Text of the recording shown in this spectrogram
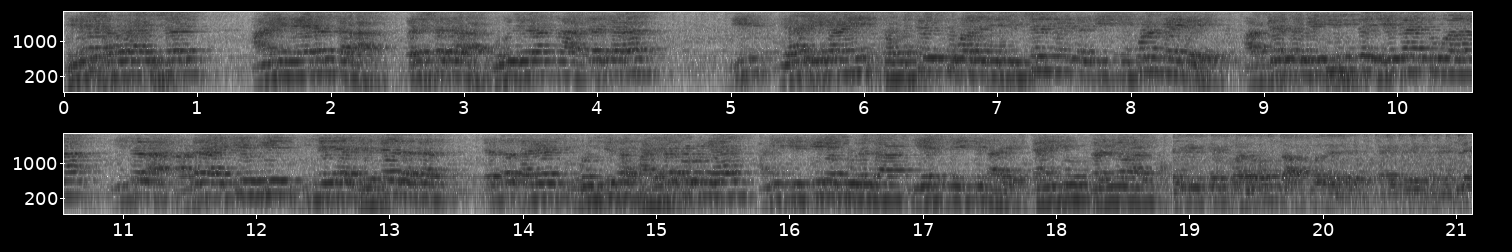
ध्येय ठरवा आयुष्यात आणि मेहनत करा कष्ट करा गुरुजनांचा आदर करा. जी या ठिकाणी संस्थेत तुम्हाला जे शिक्षण मिळतं जी शिकवण मिळते अभ्यासा व्यतिरिक्त जे काय तुम्हाला इतर अदर ऍक्टिव्हिटीज जे ज्या घेतल्या जातात सगळ्या गोष्टीचा फायदा करून घ्या आणि जिद्दीने पुढे जा यश निश्चित आहे. थँक्यू धन्यवाद. ते बनवून दाखवलेले काहीतरी घडले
